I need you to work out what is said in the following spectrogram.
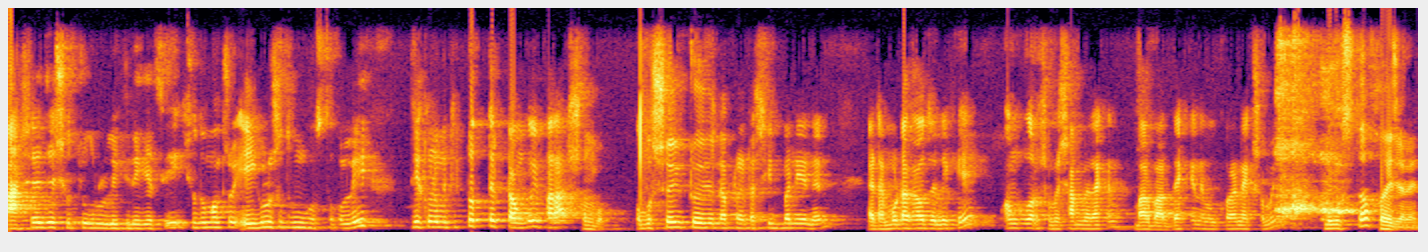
পাশে যে সূত্রগুলো লিখে রেখেছি, শুধুমাত্র এইগুলো সূত্র মুখস্থ করলেই ত্রিকোণমিতির প্রত্যেকটা অঙ্কই পারা সম্ভব। অবশ্যই প্রয়োজনে আপনারা একটা শীট বানিয়ে নেন, একটা মোটা কাগজে লিখে অঙ্ক করার সময় সামনে রাখেন, বারবার দেখেন এবং করেন এক সময় মুখস্থ হয়ে যাবেন।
